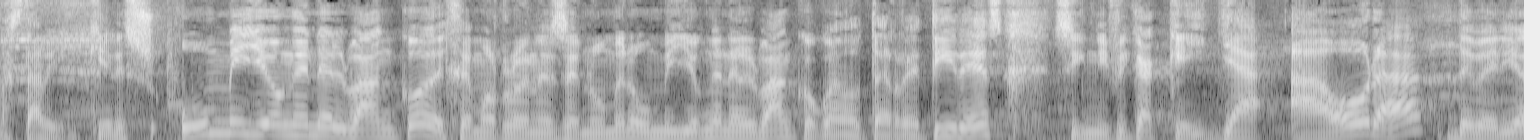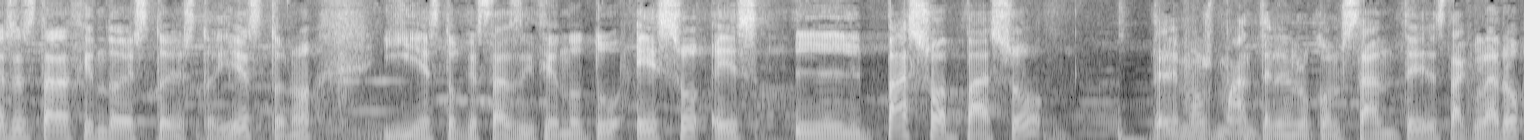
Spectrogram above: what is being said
Está bien, ¿quieres un millón en el banco? Dejémoslo en ese número. Un millón en el banco cuando te retires significa que ya ahora deberías estar haciendo esto, esto y esto, ¿no? Y esto que estás diciendo tú, eso es el paso a paso Debemos mantenerlo constante, está claro,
